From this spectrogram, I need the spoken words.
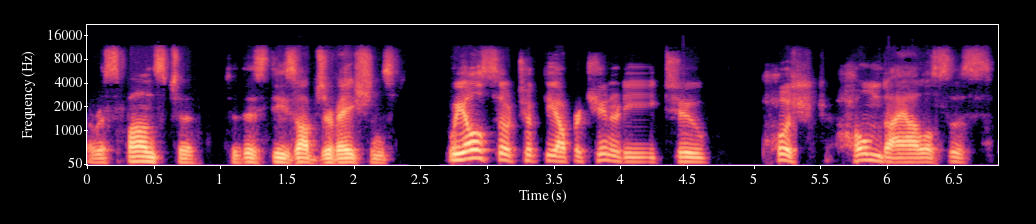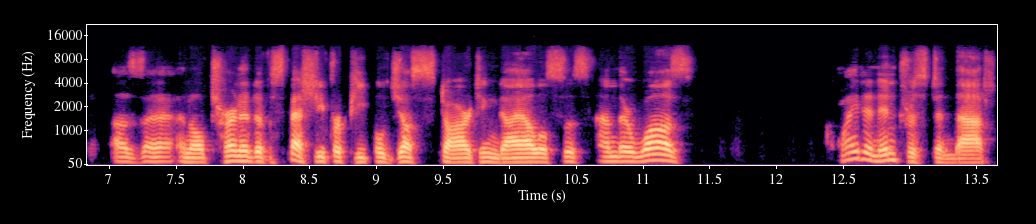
a response to, to this, these observations. We also took the opportunity to push home dialysis as a, an alternative, especially for people just starting dialysis. And there was quite an interest in that.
